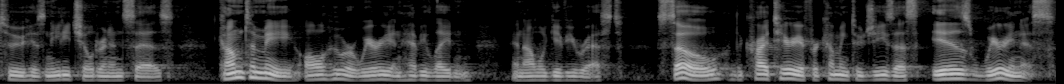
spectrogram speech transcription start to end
to his needy children and says, Come to me, all who are weary and heavy laden, and I will give you rest. So, the criteria for coming to Jesus is weariness.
